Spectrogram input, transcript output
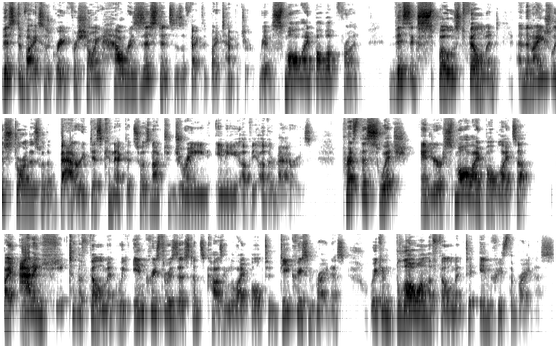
This device is great for showing how resistance is affected by temperature. We have a small light bulb up front, this exposed filament, and then I usually store this with a battery disconnected so as not to drain any of the other batteries. Press this switch and your small light bulb lights up. By adding heat to the filament, we increase the resistance, causing the light bulb to decrease in brightness, or we can blow on the filament to increase the brightness.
